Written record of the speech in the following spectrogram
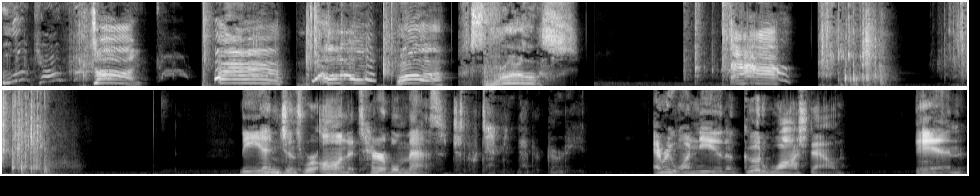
Look out! Die! Ah! Ah! Ah! Swoosh! Ah! The engines were all in a terrible mess, just dirty. Everyone needed a good washdown. And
